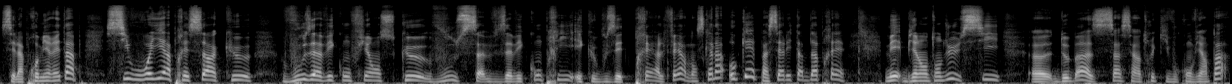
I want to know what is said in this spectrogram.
c'est la première étape. Si vous voyez après ça que vous avez confiance, que vous, avez compris et que vous êtes prêt à le faire, dans ce cas-là, ok, passez à l'étape d'après. Mais bien entendu, si euh, de base ça c'est un truc qui vous convient pas,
